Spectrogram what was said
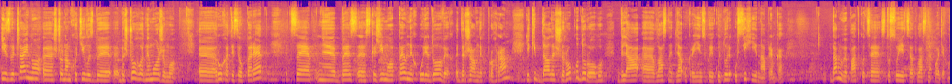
І звичайно, е, що нам хотілося би, без чого не можемо е, рухатися вперед. Це е, без, е, скажімо, певних урядових державних програм, які б дали широку дорогу для е, власне для української культури у всіх її напрямках. В даному випадку це стосується от, власне одягу.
